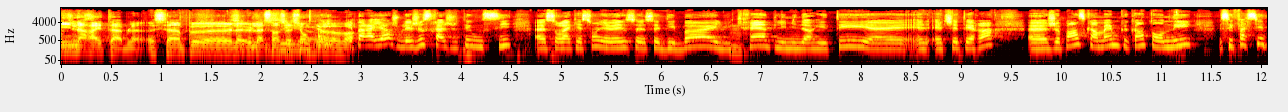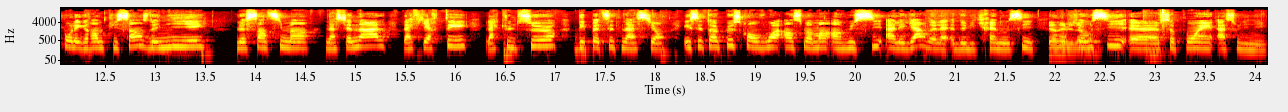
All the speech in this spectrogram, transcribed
inarrêtable. C'est un peu euh, la, sensation qu'on peut avoir. Et par ailleurs, je voulais juste rajouter aussi euh, sur la question, il y avait ce, débat, l'Ukraine, mm. les minorités, euh, etc. je pense quand même que quand on est... C'est facile pour les grandes puissances de nier le sentiment national, la fierté, la culture des petites nations. Et c'est un peu ce qu'on voit en ce moment en Russie à l'égard de l'Ukraine aussi. Bien il y a aussi ce point à souligner.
